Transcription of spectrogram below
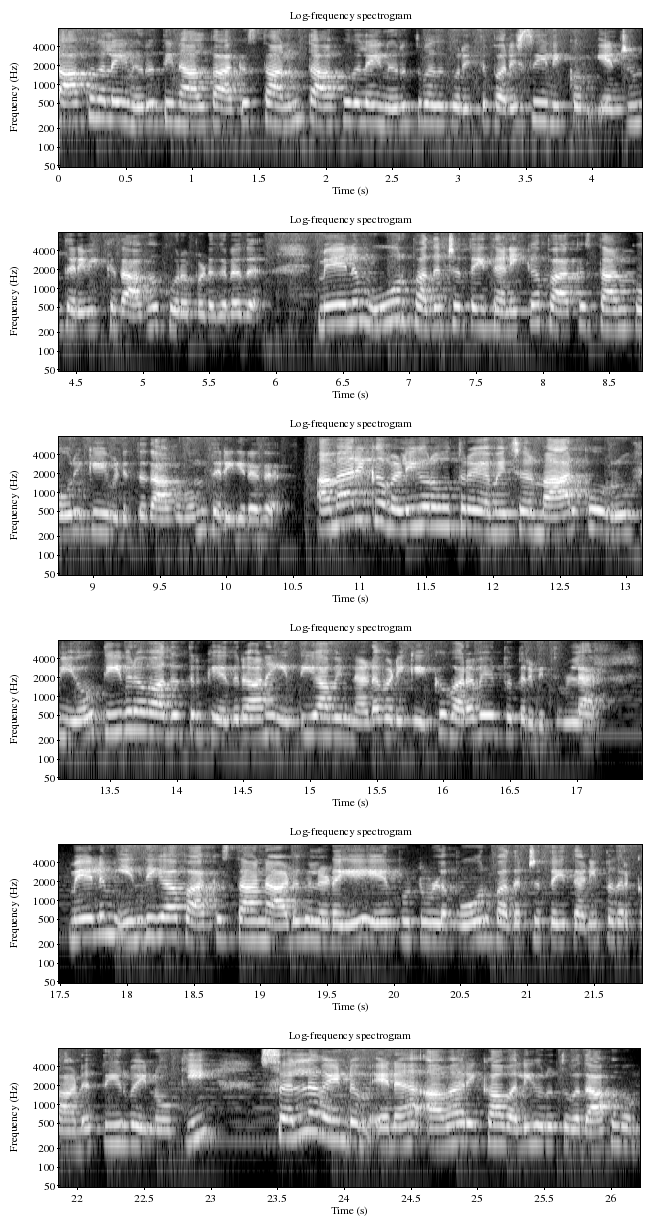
தாக்குதலை நிறுத்தினால் பாகிஸ்தானும் தாக்குதலை நிறுத்துவது குறித்து பரிசீலிக்கும் என்றும் தெரிவித்ததாக கூறப்படுகிறது. மேலும் ஊர் பதற்றத்தை தணிக்க பாகிஸ்தான் கோரிக்கை விடுத்ததாகவும் தெரிகிறது. அமெரிக்க வெளியுறவுத்துறை அமைச்சர் மார்க்கோ ரூபியோ தீவிரவாதத்திற்கு எதிரான இந்தியாவின் நடவடிக்கைக்கு வரவேற்பு தெரிவித்துள்ளார். மேலும் இந்தியா பாகிஸ்தான் நாடுகளிடையே ஏற்பட்டுள்ள போர் பதற்றத்தை தணிப்பதற்கான தீர்வை நோக்கி செல்ல வேண்டும் என அமெரிக்கா வலியுறுத்துவதாகவும்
